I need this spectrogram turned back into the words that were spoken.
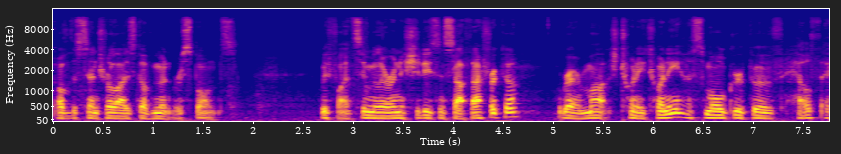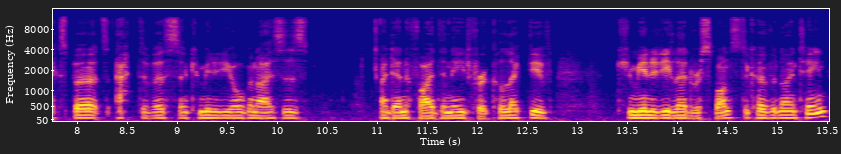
of the centralized government response. We find similar initiatives in South Africa, where in March 2020, a small group of health experts, activists, and community organizers identified the need for a collective, community led response to COVID 19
